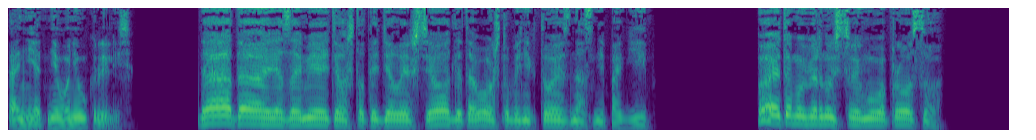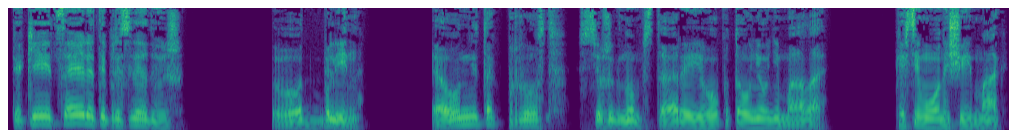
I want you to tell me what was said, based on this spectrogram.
Они от него не укрылись. «Да-да, я заметил, что ты делаешь все для того, чтобы никто из нас не погиб. Поэтому вернусь к своему вопросу. Какие цели ты преследуешь?» «Вот блин. А он не так прост. Все же гном старый, и опыта у него немало. Ко всему он еще и маг.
